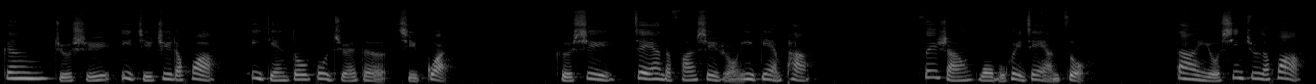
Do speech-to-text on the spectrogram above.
跟主食一直吃的话，一点都不觉得奇怪。可是，这样的方式容易变胖。虽然我不会这样做，但有兴趣的话，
